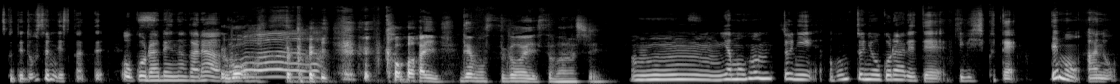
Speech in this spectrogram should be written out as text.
作ってどうするんですかって怒られながら、うわすごい。怖い。でもすごい素晴らしい。うーん、いやもう本当に、本当に怒られて厳しくて。でも、あの、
